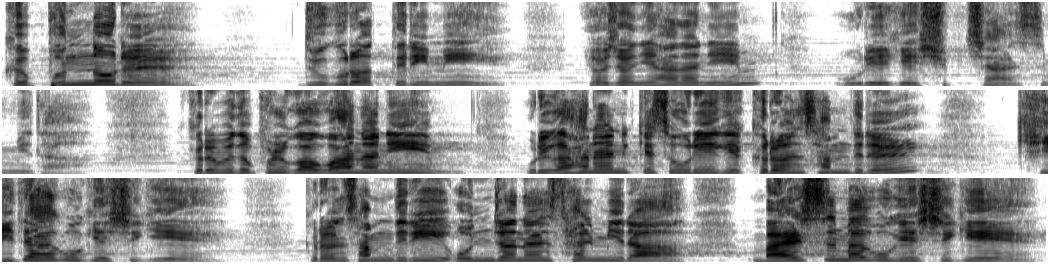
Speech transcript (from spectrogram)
그 분노를 누그러뜨림이 여전히 하나님 우리에게 쉽지 않습니다. 그럼에도 불구하고 하나님 우리가 하나님께서 우리에게 그런 삶들을 기대하고 계시기에 그런 삶들이 온전한 삶이라 말씀하고 계시기에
